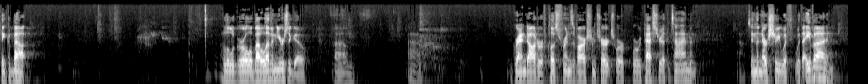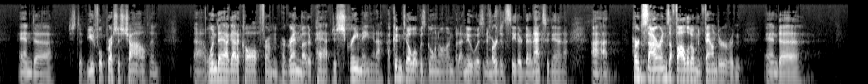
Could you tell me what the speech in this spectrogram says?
think about a little girl about 11 years ago, um, uh, granddaughter of close friends of ours from church where, where we pastored at the time. And I was in the nursery with, with Ava and, and uh, just a beautiful, precious child. And uh, one day I got a call from her grandmother, Pat, just screaming. And I, I couldn't tell what was going on, but I knew it was an emergency. There'd been an accident. I, I, I heard sirens. I followed them and found her. And, and uh,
